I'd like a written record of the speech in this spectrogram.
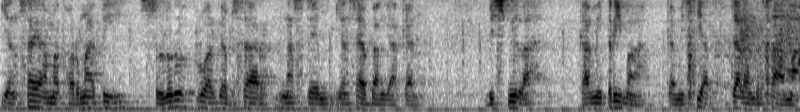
yang saya amat hormati, seluruh keluarga besar Nasdem yang saya banggakan. Bismillah, kami terima, kami siap jalan bersama.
